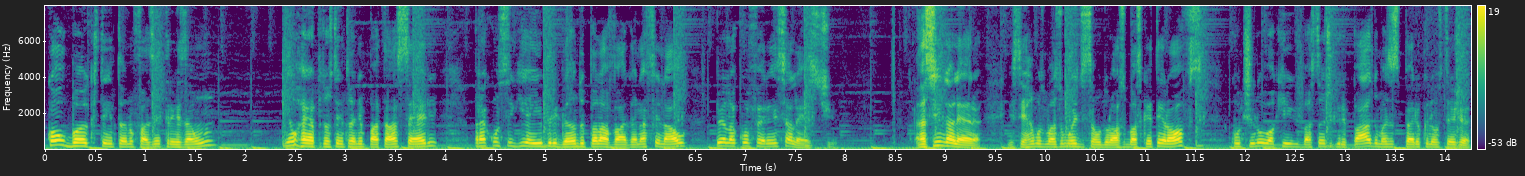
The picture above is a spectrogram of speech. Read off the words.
com o Bucks tentando fazer 3 a 1 e o Raptors tentando empatar a série para conseguir aí brigando pela vaga na final pela Conferência Leste. Assim, galera, encerramos mais uma edição do nosso Basqueteiro Office. Continuo aqui bastante gripado, mas espero que não esteja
